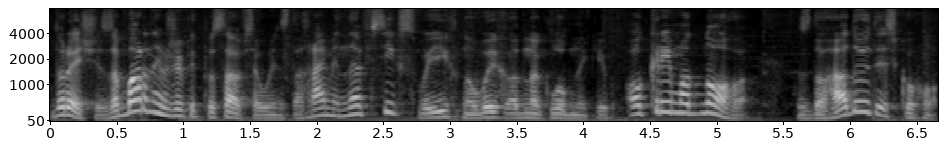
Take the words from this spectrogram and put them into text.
До речі, Забарний вже підписався у інстаграмі на всіх своїх нових одноклубників, окрім одного. Здогадуєтесь кого?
